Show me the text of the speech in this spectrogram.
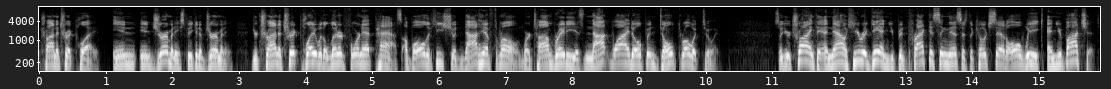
Trying to trick play. In, in Germany, speaking of Germany, you're trying to trick play with a Leonard Fournette pass, a ball that he should not have thrown, where Tom Brady is not wide open. Don't throw it to him. So you're trying to, and now here again, you've been practicing this, as the coach said, all week, and you botch it.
